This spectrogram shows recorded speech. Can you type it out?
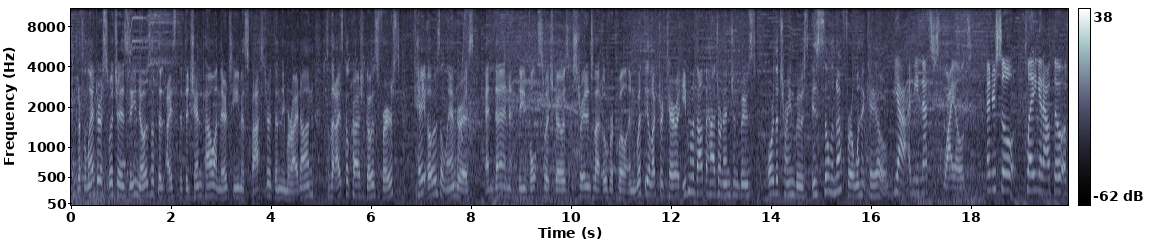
But if the Landorus switches, Zee knows that the, ice, that the Chien-Pao on their team is faster than the Miraidon, so that Icicle Crash goes first, KOs the Landorus, and then the Volt Switch goes straight into that Overqwil. And with the Electric Tera, even without the Hadron Engine boost or the Train boost, is still enough for a one-hit KO. Yeah, I mean, that's just wild. And you're still playing it out, though. Of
